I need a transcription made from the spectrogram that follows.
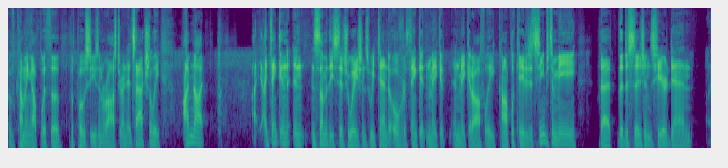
of coming up with the the postseason roster, and it's actually, I'm not. I, think in, in, in some of these situations we tend to overthink it and make it and make it awfully complicated. It seems to me that the decisions here, Dan, uh,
